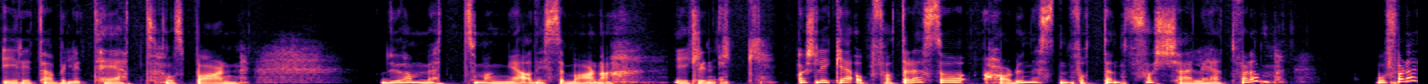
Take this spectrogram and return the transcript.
irritabilitet hos barn. Du har møtt mange av disse barna i klinikk. Og slik jeg oppfatter det, så har du nesten fått en forkjærlighet for dem. Hvorfor det?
